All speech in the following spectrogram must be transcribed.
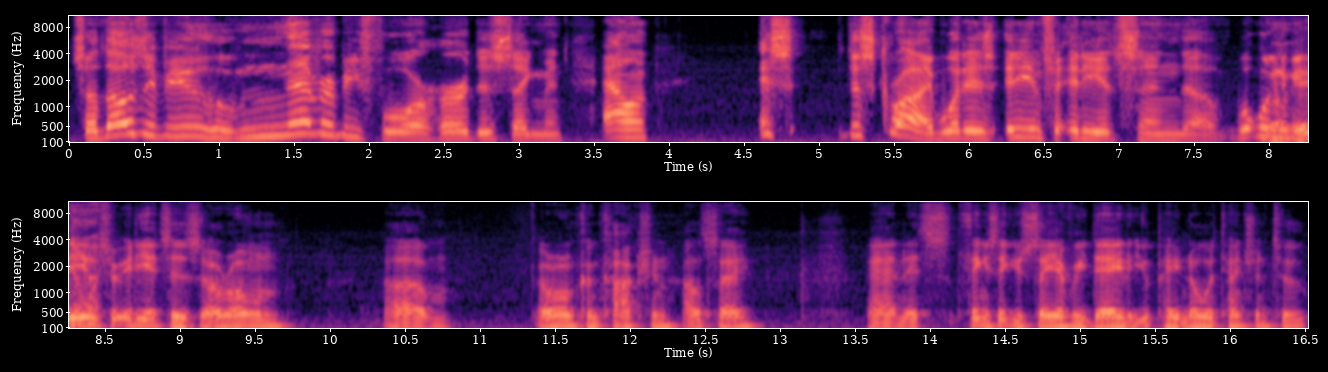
So those of you who've never before heard this segment, Alan, es- describe what is idiom for idiots and uh, what we're Well, going to be idioms doing. for idiots is our own, um, our own concoction, I'll say, and it's things that you say every day that you pay no attention to,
